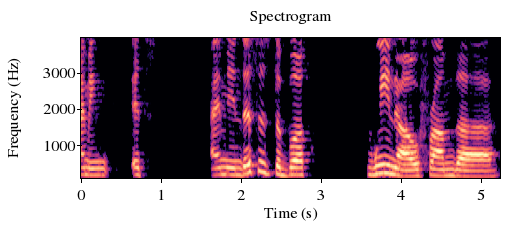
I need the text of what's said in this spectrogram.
i mean it's i mean this is the book we know from the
